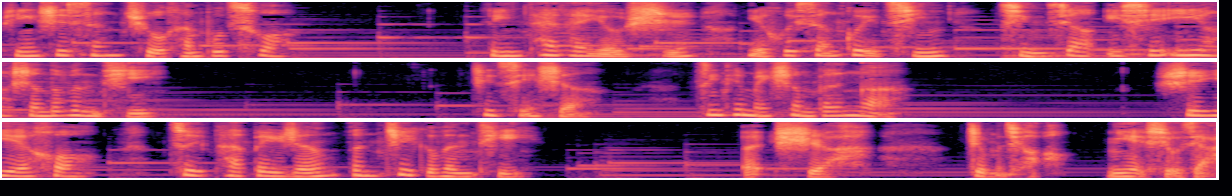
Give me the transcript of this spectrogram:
平时相处还不错，林太太有时也会向桂琴请教一些医药上的问题。郑先生，今天没上班啊？失业后最怕被人问这个问题。呃，是啊，这么巧你也休假？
